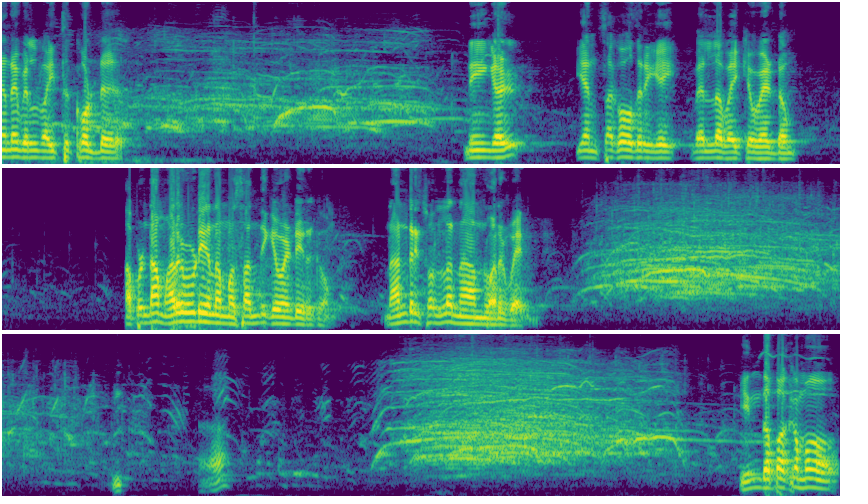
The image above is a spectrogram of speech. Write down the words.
நினைவில் வைத்துக்கொண்டு நீங்கள் என் சகோதரியை வெல்ல வைக்க வேண்டும். அப்படின்னா மறுபடியும் நம்ம சந்திக்க வேண்டியிருக்கும். நன்றி சொல்ல நான் வருவேன். ஆ? இந்த பக்கமும்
